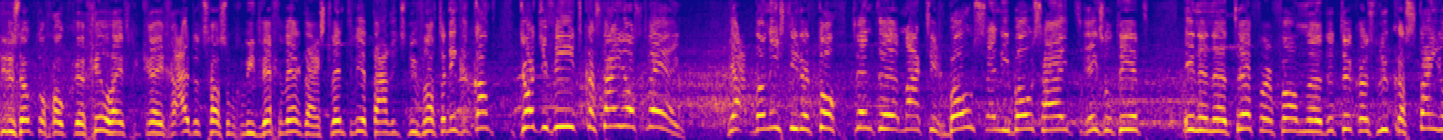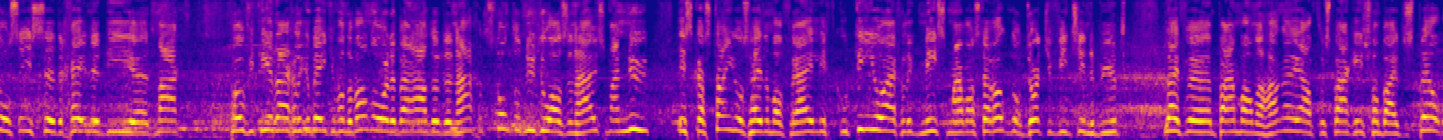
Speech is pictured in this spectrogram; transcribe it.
Die dus ook toch ook geel heeft gekregen uit het strafschopgebied weggewerkt. Daar is Twente weer. Tadic nu vanaf de linkerkant. Djordjevic, Castanjos 2-1. Ja, dan is hij er toch. Twente maakt zich boos. En die boosheid resulteert in een uh, treffer van uh, de Tukkers. Lucas Stanjos is uh, degene die het maakt. Profiteert eigenlijk een beetje van de wanorde bij ADO Den Haag. Het stond tot nu toe als een huis. Maar nu is Castanjos helemaal vrij. Ligt Coutinho eigenlijk mis. Maar was daar ook nog Djordjevic in de buurt. Blijven een paar mannen hangen. Ja, of er sprake is van buitenspel.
